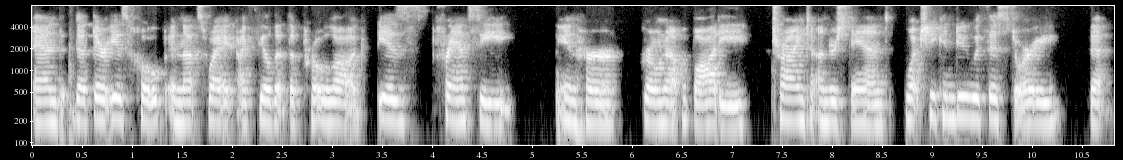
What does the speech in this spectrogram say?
And that there is hope. And that's why I feel that the prologue is Francie in her grown up body trying to understand what she can do with this story that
